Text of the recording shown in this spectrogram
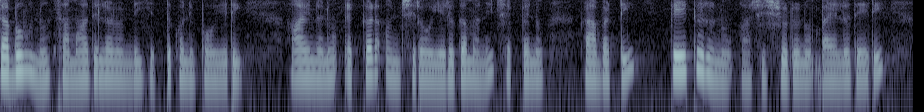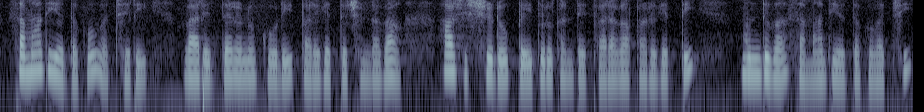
ప్రభువును సమాధిలో నుండి ఎత్తుకొని పోయిరి. ఆయనను ఎక్కడ ఉంచిరో ఎరుగమని చెప్పెను. కాబట్టి పేతురును ఆ శిష్యుడును బయలుదేరి సమాధి యొద్దకు వచ్చిరి. వారిద్దరును కూడి పరిగెత్తుచుండగా ఆ శిష్యుడు పేతురు కంటే త్వరగా పరుగెత్తి ముందుగా సమాధి యొద్దకు వచ్చి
